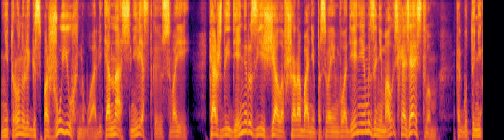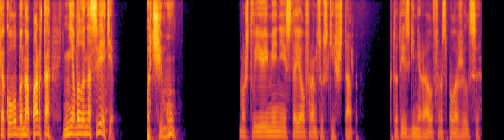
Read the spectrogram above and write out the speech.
не тронули госпожу Юхнову, а ведь она с невесткою своей каждый день разъезжала в шарабане по своим владениям и занималась хозяйством — как будто никакого Бонапарта не было на свете. Почему? Может, в ее имении стоял французский штаб? Кто-то из генералов расположился?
